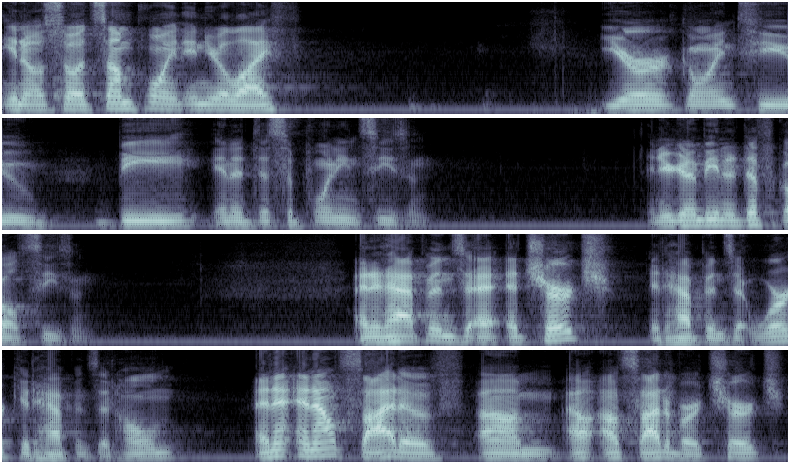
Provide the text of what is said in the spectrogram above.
You know, so at some point in your life, you're going to be in a disappointing season. And you're going to be in a difficult season. And it happens at, at church, it happens at work, it happens at home. And, and outside, of, um, outside of our church,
